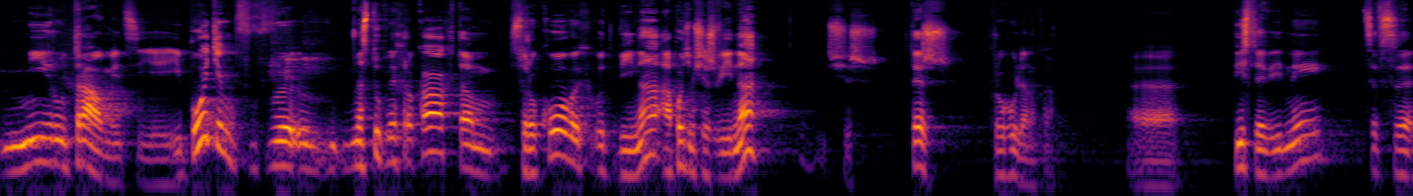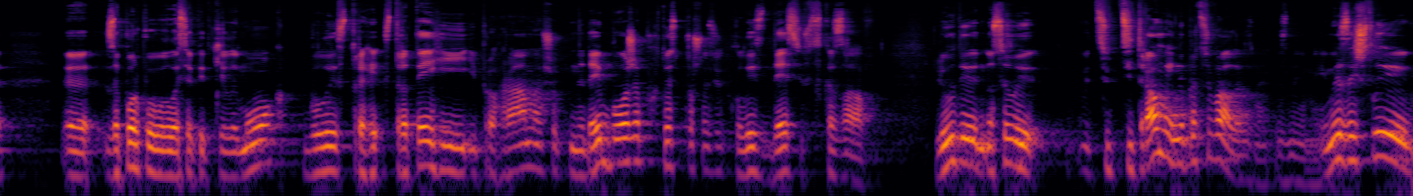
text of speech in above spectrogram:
міру травми цієї. І потім в, в наступних роках, там, 40-х, от війна, а потім ще ж війна, ще ж теж прогулянка. Е, після війни це все запорпувалося під килимок, були стратегії і програми, щоб, не дай Боже, хтось про щось колись десь сказав. Люди носили ці, ці травми і не працювали з з ними. І ми зайшли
